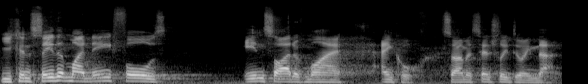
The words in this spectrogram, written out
you can see that my knee falls inside of my ankle. So I'm essentially doing that.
